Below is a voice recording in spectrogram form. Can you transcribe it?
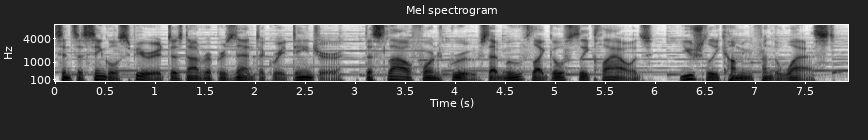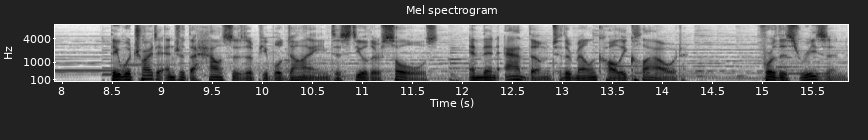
Since a single spirit does not represent a great danger, the Sluagh formed groups that moved like ghostly clouds, usually coming from the west. They would try to enter the houses of people dying to steal their souls and then add them to their melancholy cloud. For this reason,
